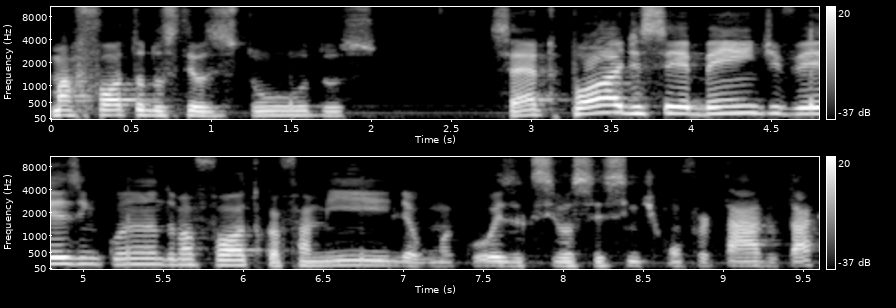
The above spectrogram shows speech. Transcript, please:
uma foto dos teus estudos, certo? Pode ser bem de vez em quando uma foto com a família, alguma coisa que se você se sentir confortável, tá?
